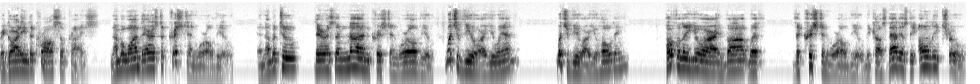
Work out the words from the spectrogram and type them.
regarding the cross of Christ. Number one, there is the Christian worldview, and number two, there is the non Christian worldview. Which view are you in? Which view are you holding? Hopefully, you are involved with the Christian worldview because that is the only true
